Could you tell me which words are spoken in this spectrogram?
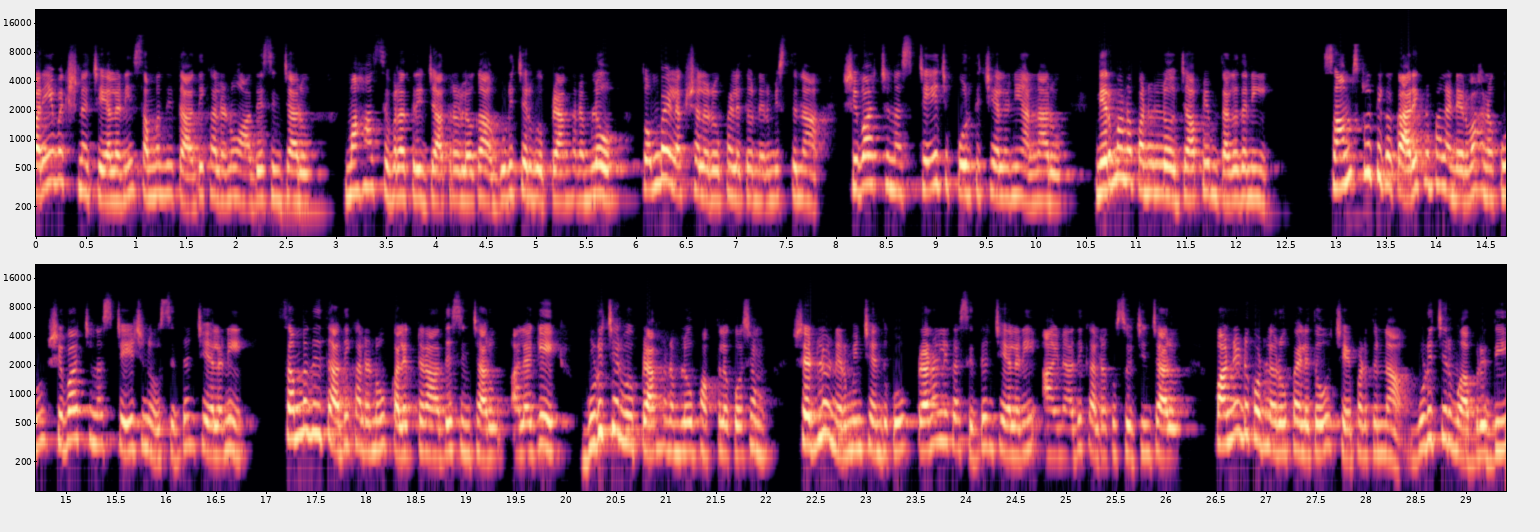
పర్యవేక్షణ చేయాలని సంబంధిత అధికారులను ఆదేశించారు. మహాశివరాత్రి జాతరలోగా గుడి చెరువు ప్రాంగణంలో తొంభై లక్షల రూపాయలతో నిర్మిస్తున్న శివార్చన స్టేజ్ పూర్తి చేయాలని అన్నారు. నిర్మాణ పనుల్లో జాప్యం తగదని సాంస్కృతిక కార్యక్రమాల నిర్వహణకు శివార్చన స్టేజ్ను సిద్ధం చేయాలని సంబంధిత అధికారులను కలెక్టర్ ఆదేశించారు. అలాగే గుడి చెరువు ప్రాంగణంలో భక్తుల కోసం షెడ్లు నిర్మించేందుకు ప్రణాళిక సిద్ధం చేయాలని ఆయన అధికారులకు సూచించారు. పన్నెండు కోట్ల రూపాయలతో చేపడుతున్న గుడి చెరువు అభివృద్ధి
